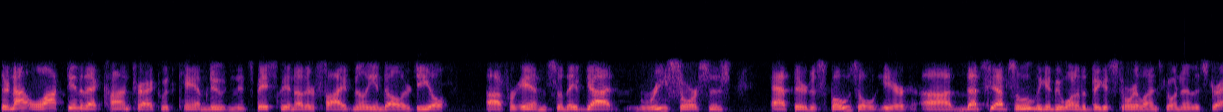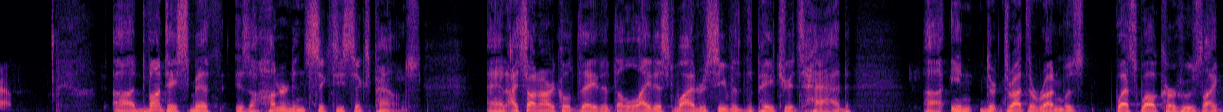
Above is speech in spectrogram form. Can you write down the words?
They're not locked into that contract with Cam Newton. It's basically another $5 million deal uh, for him. So they've got resources at their disposal here. Uh, that's absolutely going to be one of the biggest storylines going into this draft. Uh, DeVonta Smith is 166 pounds. And I saw an article today that the lightest wide receiver that the Patriots had uh, in throughout the run was Wes Welker, who's like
